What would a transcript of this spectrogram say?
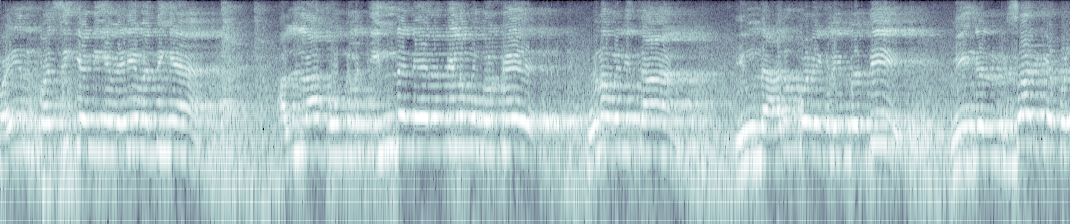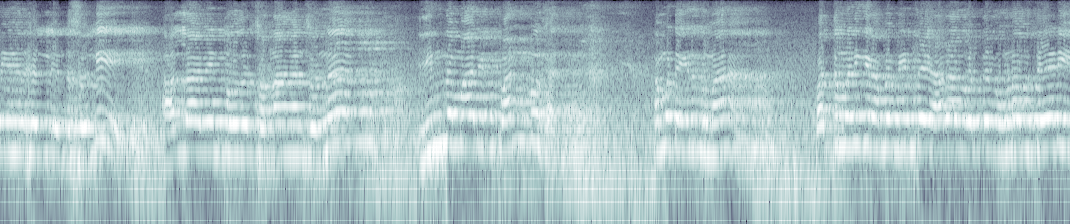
வயிறு பசிக்க நீங்க வெளியே வந்தீங்க. அல்லாஹ் உங்களுக்கு இந்த நேரத்திலும் உங்களுக்கு உணவளித்தான். இந்த அறுக்கொடைகளை பற்றி நீங்கள் விசாரிக்கப்படுவீர்கள் என்று சொல்லி அல்லாவின் தூதர் சொன்னாங்கன்னு சொன்ன இந்த மாதிரி பண்புகள் நம்மகிட்ட இருக்குமா? பத்து மணிக்கு நம்ம வீட்டில் யாராவது ஒருத்தர் உணவு தேடி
